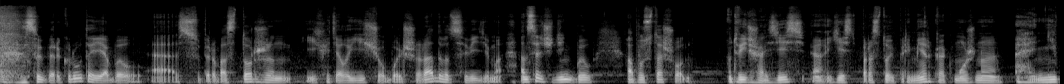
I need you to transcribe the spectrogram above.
супер круто, я был э, супер восторжен и хотел еще больше радоваться, видимо. А на следующий день был опустошен. Вот видишь, а здесь э, есть простой пример, как можно э, не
